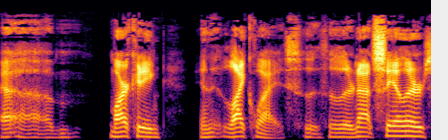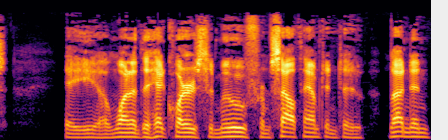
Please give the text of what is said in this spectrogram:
uh, marketing and likewise. So, so, they're not sailors. They uh, wanted the headquarters to move from Southampton to London,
